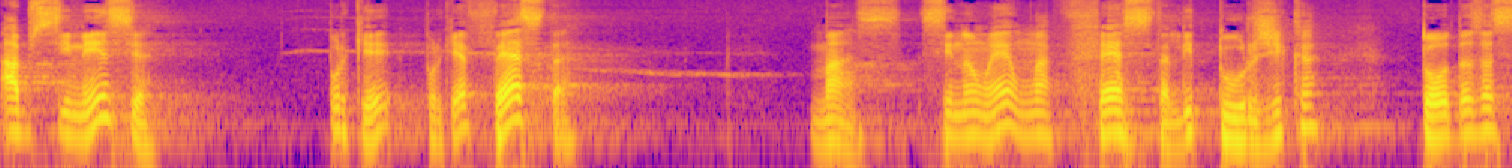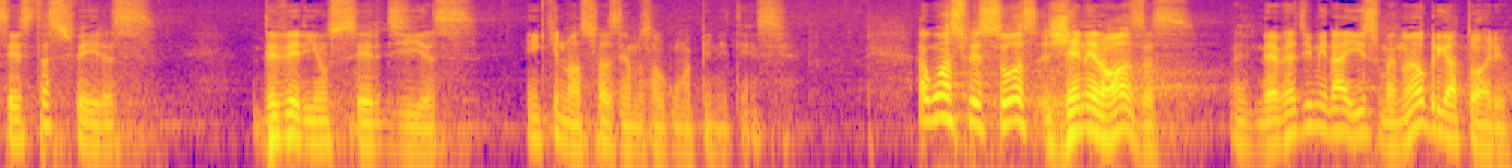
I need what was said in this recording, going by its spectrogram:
abstinência. Por quê? Porque é festa. Mas, se não é uma festa litúrgica, todas as sextas-feiras deveriam ser dias em que nós fazemos alguma penitência. Algumas pessoas generosas, a gente deve admirar isso, mas não é obrigatório.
